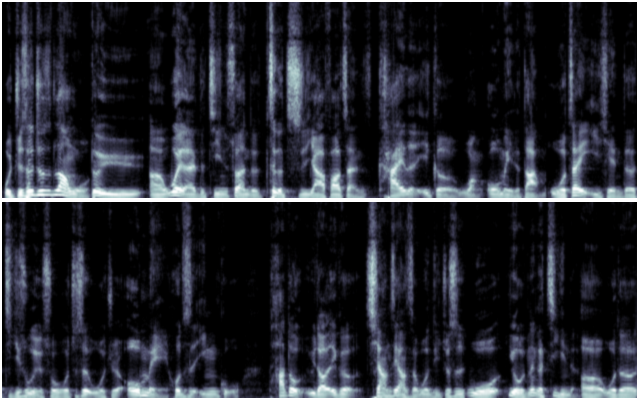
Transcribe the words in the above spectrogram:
我觉得就是让我对于呃未来的精算的这个职涯发展开了一个往欧美的大门。我在以前的集数也说过，就是我觉得欧美。或者是英国，他都有遇到一个像这样子的问题，就是我有那个技能，呃，我的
